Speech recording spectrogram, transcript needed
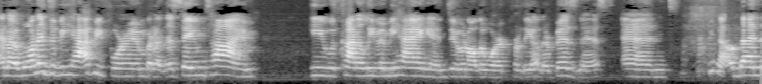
And I wanted to be happy for him. But at the same time, he was kind of leaving me hanging, doing all the work for the other business. And, you know, then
